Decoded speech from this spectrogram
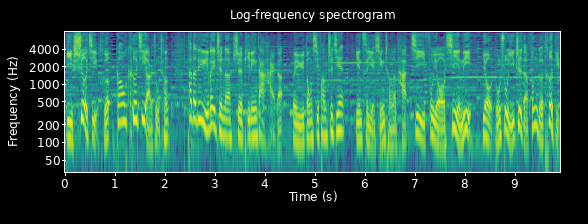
以设计和高科技而著称。它的地理位置呢是毗邻大海的，位于东西方之间，因此也形成了它既富有吸引力又独树一帜的风格特点。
